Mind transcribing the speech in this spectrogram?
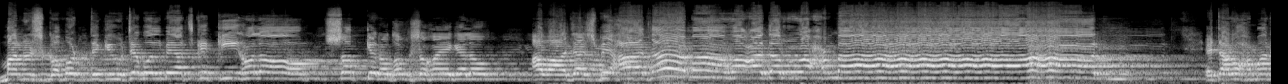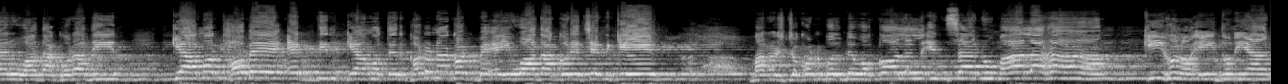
মানুষ কবর থেকে উঠে বলবে, আজকে কি হলো? সব কেন ধ্বংস হয়ে গেল? আওয়াজ আসবে এটা রহমানের ওয়াদা করা দিন। কেয়ামত হবে। একদিন কেয়ামতের ঘটনা ঘটবে, এই ওয়াদা করেছেন কে? মানুষ যখন বলবে ওকল আল ইনসানু মালাহা কি হলো এই দুনিয়ার?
